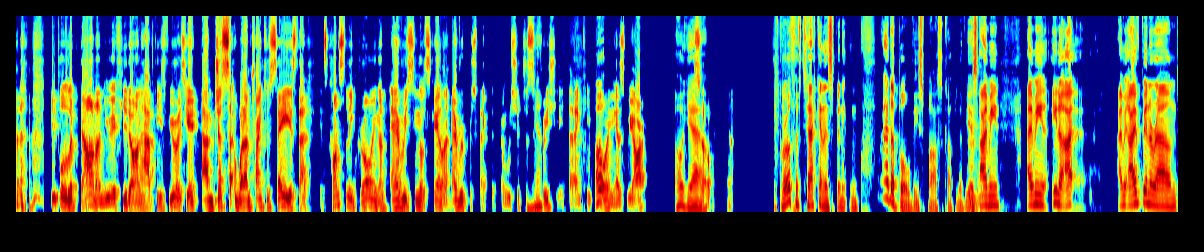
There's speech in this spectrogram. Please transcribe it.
People look down on you if you don't have these viewers. You- I'm just what I'm trying to say is that it's constantly growing on every single scale and every perspective, and we should just Yeah. appreciate that and keep Oh. going as we are. Oh yeah. So yeah. the growth of Tekken has been incredible these past couple of years. Mhm. I mean, I mean, you know, I, I mean, I've been around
